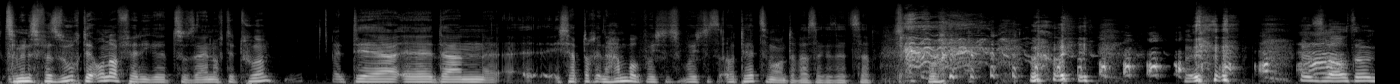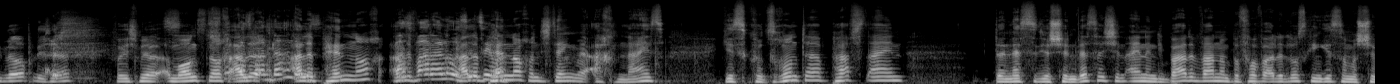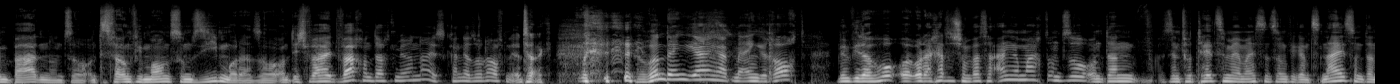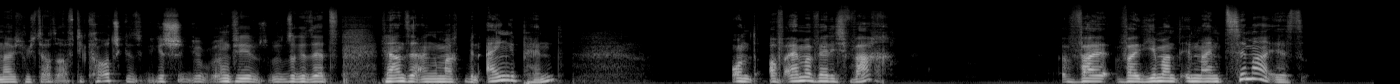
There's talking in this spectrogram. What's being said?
zumindest versucht, der Unauffällige zu sein auf der Tour, der äh, dann, äh, ich habe doch in Hamburg, wo ich das, wo ich das Hotelzimmer unter Wasser gesetzt habe. das war auch so unglaublich, ja. Wo ich mir morgens noch Stimmt, was alle, alle pennen noch. alle, war da los? Alle Erzähl pennen mal. noch und ich denke mir, ach nice, gehst kurz runter, puffst ein, dann lässt du dir schön Wässerchen ein in die Badewanne und bevor wir alle losgehen, gehst du nochmal schön baden und so. Und das war irgendwie morgens um sieben oder so. Und ich war halt wach und dachte mir, ja, nice, kann ja so laufen der Tag. Runtergegangen, hab mir einen geraucht, bin wieder hoch oder hatte schon Wasser angemacht und so. Und dann sind Hotelzimmer meistens irgendwie ganz nice. Und dann habe ich mich da so auf die Couch irgendwie so gesetzt, Fernseher angemacht, bin eingepennt. Und auf einmal werde ich wach weil, weil jemand in meinem Zimmer ist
